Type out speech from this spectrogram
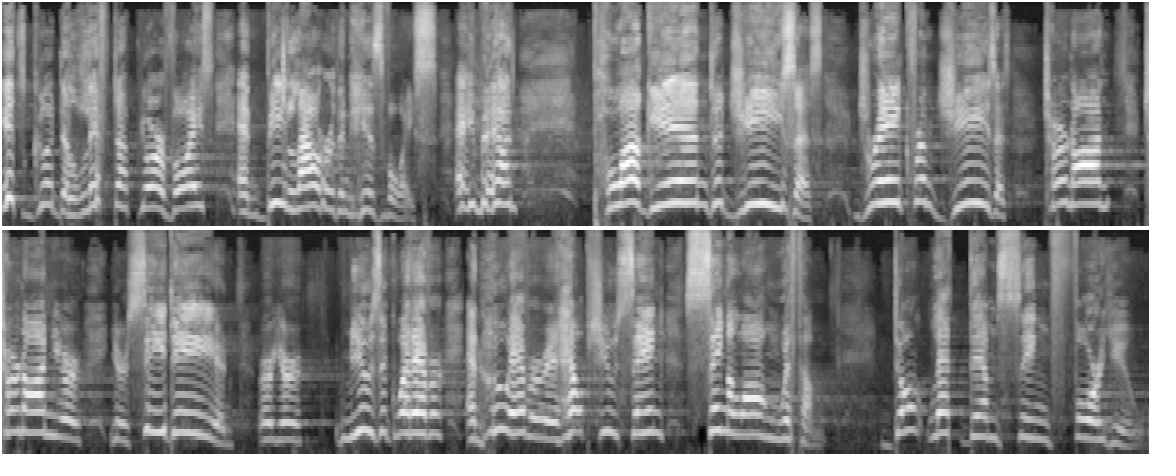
it's good to lift up your voice and be louder than his voice. Amen. Plug in to Jesus. Drink from Jesus. Turn on, turn on your, your CD and, or your music, whatever, and whoever it helps you sing, sing along with them. Don't let them sing for you.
